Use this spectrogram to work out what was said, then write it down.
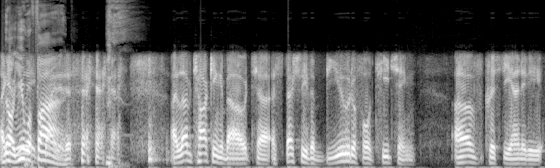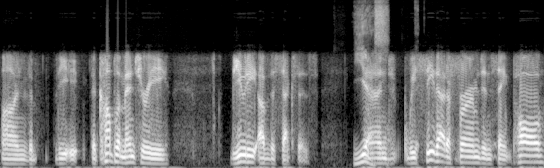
I no, you really were fine. I love talking about, uh, especially the beautiful teaching of Christianity on the the the complementary beauty of the sexes. Yes. And we see that affirmed in St. Paul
